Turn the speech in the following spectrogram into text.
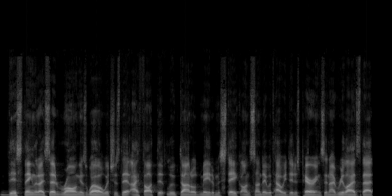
this thing that I said wrong as well, which is that I thought that Luke Donald made a mistake on Sunday with how he did his pairings. And I realized that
